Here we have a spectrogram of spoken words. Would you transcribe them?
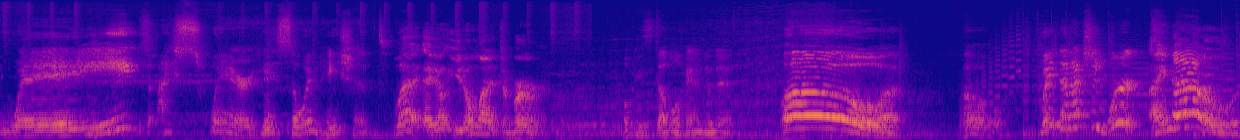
Wait! I swear, he's so impatient. What? I don't. You don't want it to burn. Oh, he's double handing it. Whoa! Oh. Wait, that actually worked. I know.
